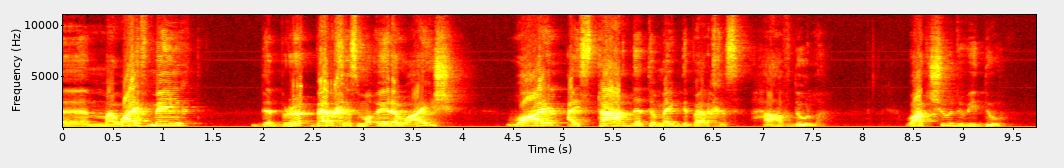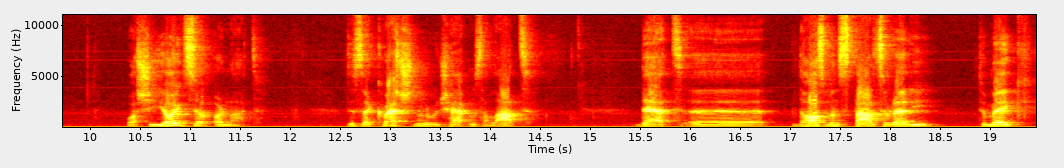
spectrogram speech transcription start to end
Uh, my wife made the Berges Mo'ere Weish while I started to make the Berges Ha'avdula. What should we do? Was she yoitze or not? This is a question which happens a lot that uh, the husband starts already to make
